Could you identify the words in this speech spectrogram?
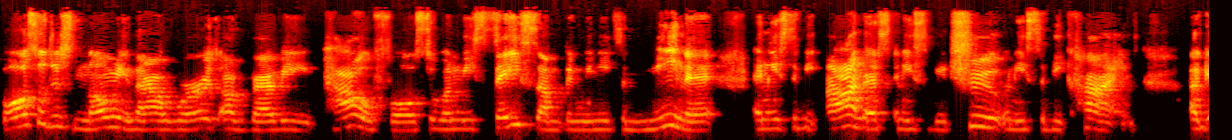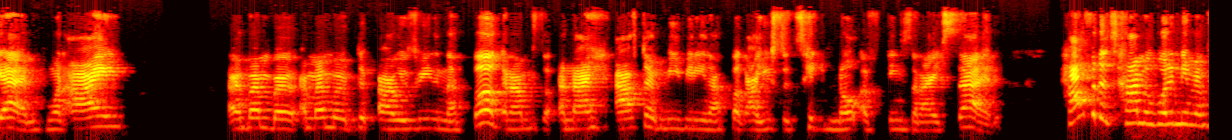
but also just knowing that our words are very powerful. So when we say something, we need to mean it. It needs to be honest. It needs to be true. It needs to be kind. Again, when I I remember I remember I was reading that book and I'm and I after me reading that book I used to take note of things that I said. Half of the time it wouldn't even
